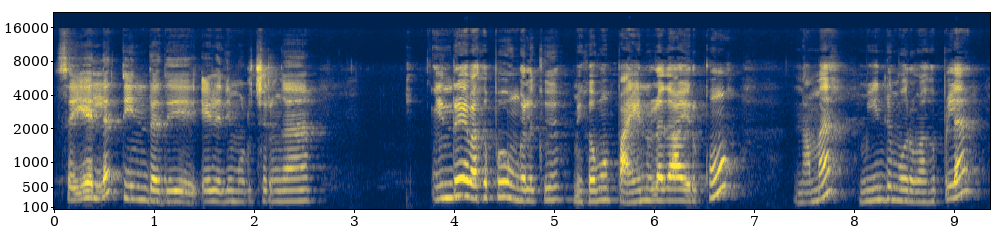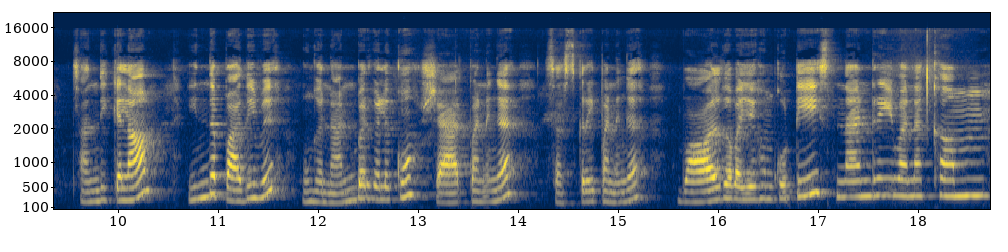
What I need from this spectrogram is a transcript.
செயலில் தின்றது. எழுதி முடிச்சிருங்க. இன்றைய வகுப்பு உங்களுக்கு மிகவும் பயனுள்ளதாக இருக்கும். நம்ம மீண்டும் ஒரு வகுப்பில் சந்திக்கலாம். இந்த பதிவு உங்கள் நண்பர்களுக்கும் ஷேர் பண்ணுங்கள் சப்ஸ்கிரைப் பண்ணுங்கள் வாழ்க வையகம் குட்டீஸ். நன்றி வணக்கம்.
